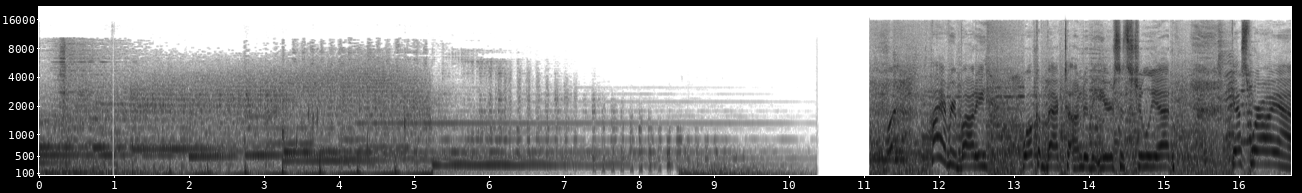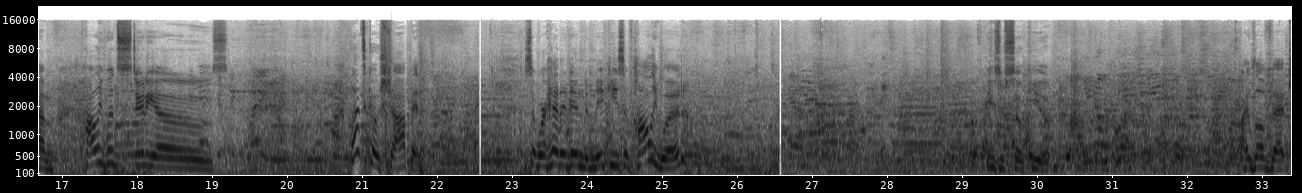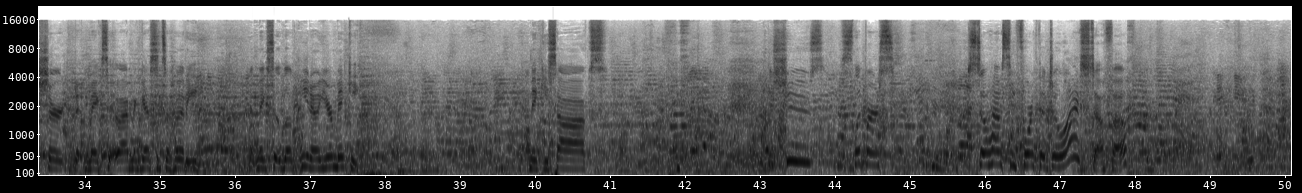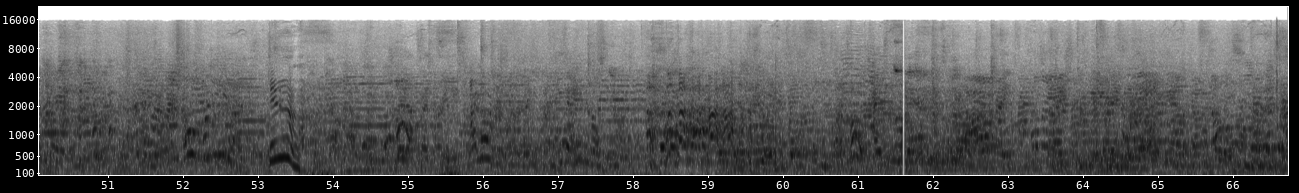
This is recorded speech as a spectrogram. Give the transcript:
Hi, everybody. Welcome back to Under the Ears. It's Juliet. Guess where I am? Hollywood Studios. Let's go shopping. So, we're headed into Mickey's of Hollywood. These are so cute. I love that shirt that makes it, I guess it's a hoodie that makes it look, you know, you're Mickey. Mickey socks, the shoes, slippers. Still have some 4th of July stuff up.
